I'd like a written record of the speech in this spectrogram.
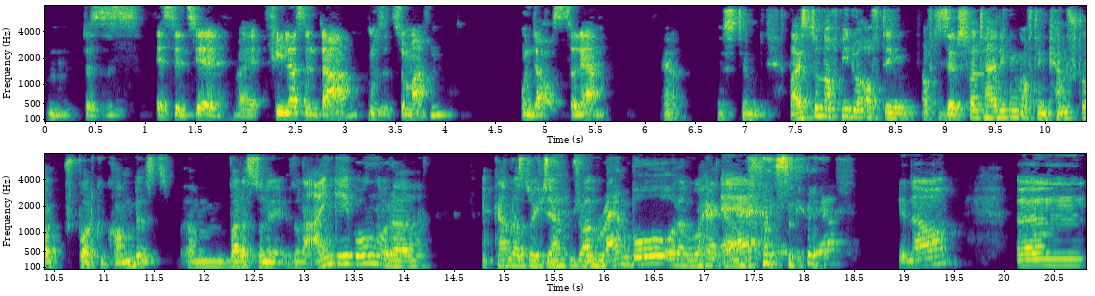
Mhm. Das ist essentiell, weil Fehler sind da, um sie zu machen und daraus zu lernen. Ja. Das stimmt. Weißt du noch, wie du auf den, auf die Selbstverteidigung, auf den Kampfsport gekommen bist? Ähm, war das so eine, so eine Eingebung oder kam das durch John, John Rambo oder woher kam äh, das? Ja, genau. Ähm,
